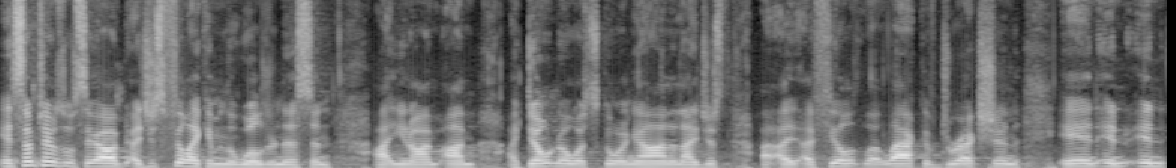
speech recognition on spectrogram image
and sometimes we'll say, oh, I just feel like I'm in the wilderness and, I, you know, I'm, I'm, I don't know what's going on and I just, I, I feel a lack of direction. And, and, and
